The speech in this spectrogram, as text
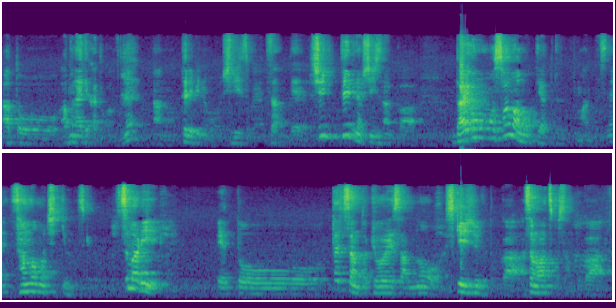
あと、危ないデカとかもね、あの、テレビのシリーズとかやってたんで、しテレビのシリーズなんか、台本を3話持ってやってる時もあるんですね。3話持ちって言うんですけど。つまり、えっと、舘さんと京平さんのスケジュールとか、浅野敦子さんとか、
